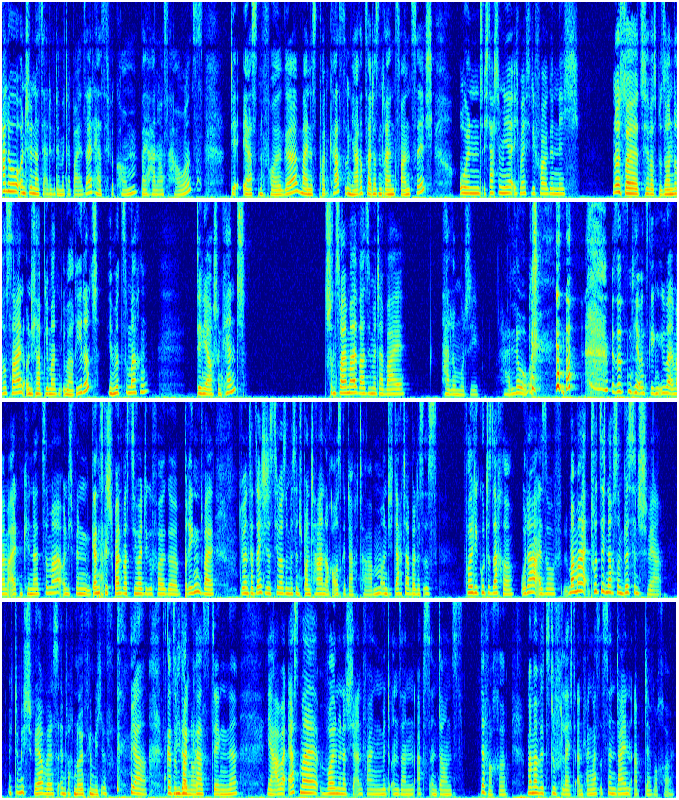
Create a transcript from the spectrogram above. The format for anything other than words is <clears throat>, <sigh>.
Hallo und schön, dass ihr alle wieder mit dabei seid. Herzlich willkommen bei Hannas Haus, der ersten Folge meines Podcasts im Jahre 2023. Und ich dachte mir, ich möchte die Folge nicht, nur es soll jetzt hier was Besonderes sein. Und ich habe jemanden überredet, hier mitzumachen, den ihr auch schon kennt. Schon zweimal war sie mit dabei. Hallo Mutti. Hallo. <laughs> Wir sitzen hier uns gegenüber in meinem alten Kinderzimmer und ich bin ganz gespannt, was die heutige Folge bringt, weil wir uns tatsächlich das Thema so ein bisschen spontan auch ausgedacht haben. Und ich dachte aber, das ist voll die gute Sache, oder? Also, Mama tut sich noch so ein bisschen schwer. Ich tue mich schwer, weil es einfach neu für mich ist. <laughs> Ja, das ganze Podcast-Ding, ne? Ja, aber erstmal wollen wir natürlich anfangen mit unseren Ups und Downs der Woche. Mama, willst du vielleicht anfangen? Was ist denn dein Up der Woche?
